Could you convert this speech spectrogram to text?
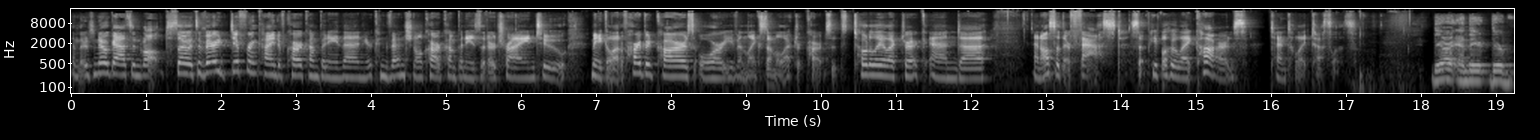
And there's no gas involved. So it's a very different kind of car company than your conventional car companies that are trying to make a lot of hybrid cars or even like some electric cars. It's totally electric and uh, and also they're fast. So people who like cars tend to like Teslas. They are, and they they're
